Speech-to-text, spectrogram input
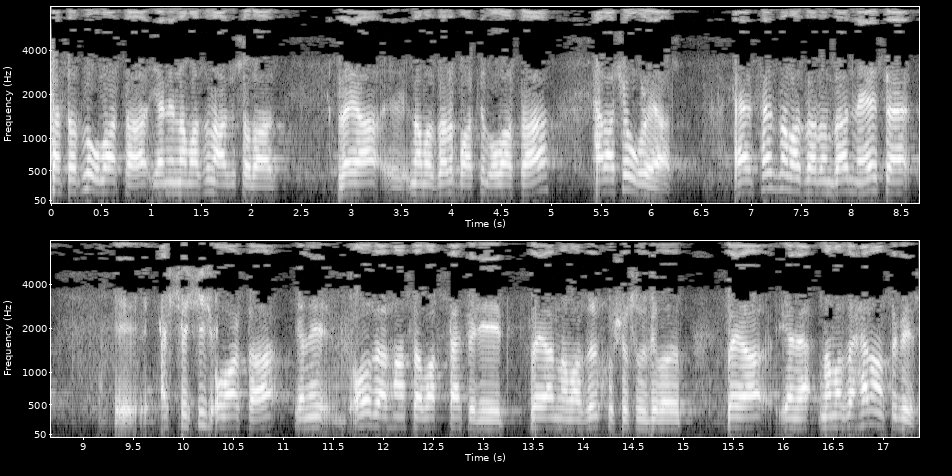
fəsadlı olarsa, yəni namazın acısı olar, və ya e, namazları batil olarsa, həlakə uğrayar. Əgər fərz namazlarında nəyəsə e, əksəklik olarsa, yəni ola bilər hansısa vaxt səhv edib və ya namazı xuşusuz qılıb və ya yəni, namaza hər hansı bir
